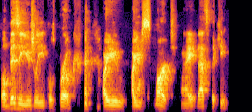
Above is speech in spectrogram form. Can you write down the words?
Well, busy usually equals broke. are you are you smart? Right, that's the key.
